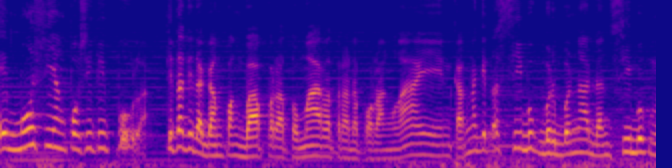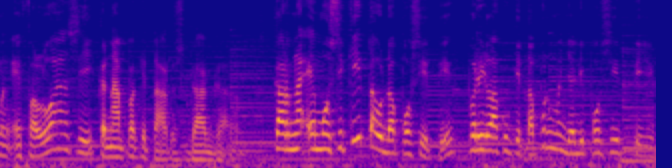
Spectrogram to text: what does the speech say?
emosi yang positif pula. Kita tidak gampang baper atau marah terhadap orang lain karena kita sibuk berbenah dan sibuk mengevaluasi kenapa kita harus gagal. Karena emosi kita udah positif, perilaku kita pun menjadi positif.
